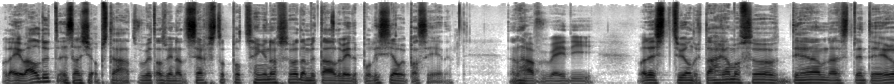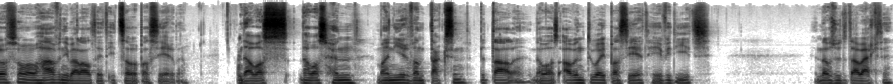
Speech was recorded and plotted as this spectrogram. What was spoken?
Wat je wel doet, is als je op straat, bijvoorbeeld als wij naar de surfspot gingen of zo, dan betaalden wij de politie al we passeerden. Dan gaven wij die wat is 200 gram of zo, dirham, dat is 20 euro of zo, maar we gaven die wel altijd iets dat we passeerden. Dat was, dat was hun manier van taxen betalen. Dat was af en toe, als je passeert, je die iets. En dat was hoe dat werkte.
